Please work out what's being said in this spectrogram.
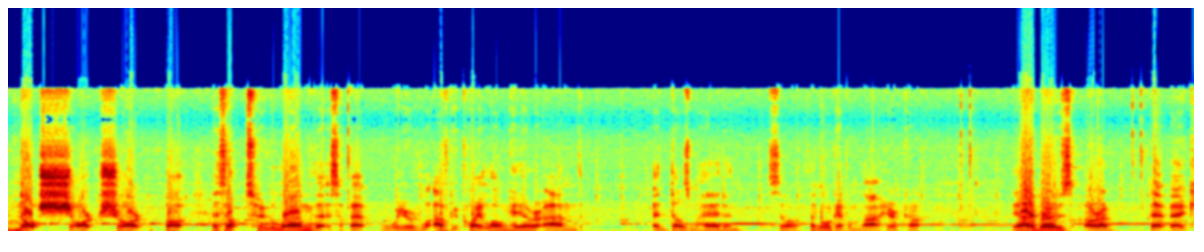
not short short, but it's not too long that it's a bit weird. I've got quite long hair and it does my head in, so I think we'll give him that haircut. The eyebrows are a bit big.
